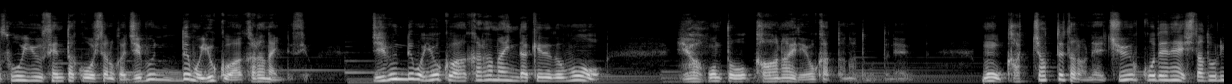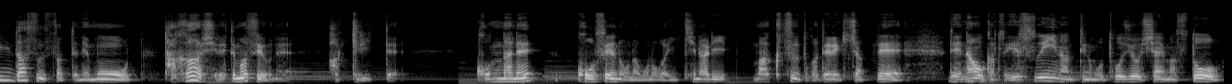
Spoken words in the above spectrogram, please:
そういう選択をしたのか自分でもよくわからないんですよ。自分でもよくわからないんだけれどもいや本当買わないでよかったなと思ってね。もう買っちゃってたらね中古でね下取りに出すってったってねもう高が知れてますよね。はっきり言って。こんなね高性能なものがいきなり Mark2 とか出てきちゃってでなおかつ SE なんていうのも登場しちゃいますと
